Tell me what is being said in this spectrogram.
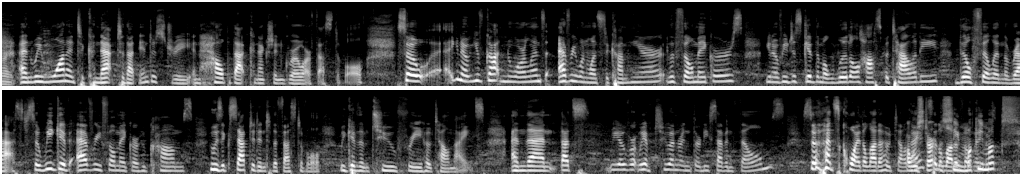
Right. and we wanted to connect to that industry and help that connection grow our festival. So, uh, you know, you've got New Orleans. Everyone wants to come here. The filmmakers. You know, if you just give them a little hospitality, they'll fill in the rest. So we give every filmmaker who comes, who is accepted into the festival, we give them two free hotel nights, and then that's we over we have 237 films, so that's quite a lot of hotel Are we nights. starting and to lot see mucky mucks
